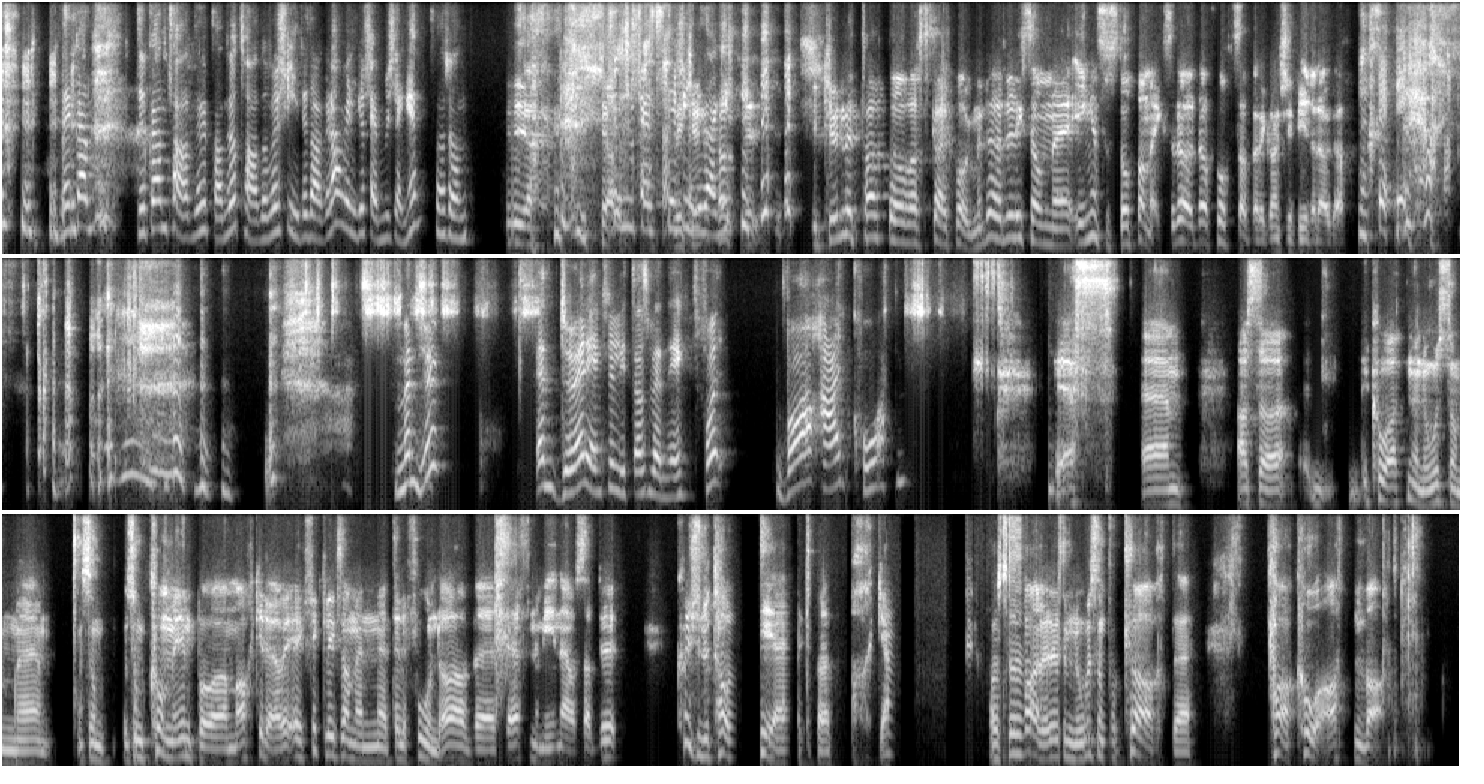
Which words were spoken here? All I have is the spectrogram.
Det kan, du, kan ta, du kan jo ta det over fire dager, da. Velge fem i slengen. Så sånn Ja. Ja. fest i Vi fire kunne, dager. tatt, vi kunne tatt det over Skype òg, men da er det liksom eh, ingen som stopper meg. Så da, da fortsetter det kanskje i fire dager. Men du, en dør egentlig litt av spenning. For hva er K18? Yes. Um, altså, K18 er noe som, eh, som, som kom inn på markedet. og Jeg fikk liksom en telefon da, av eh, sjefene mine og sa du, kan ikke du ta litt på dette parket? Og så var det liksom noe som forklarte hva K18 var.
